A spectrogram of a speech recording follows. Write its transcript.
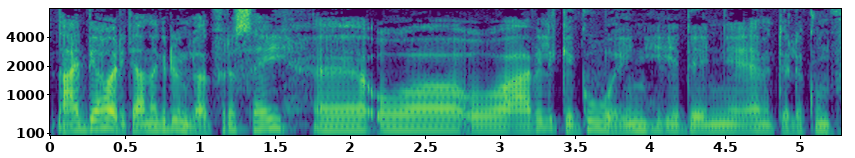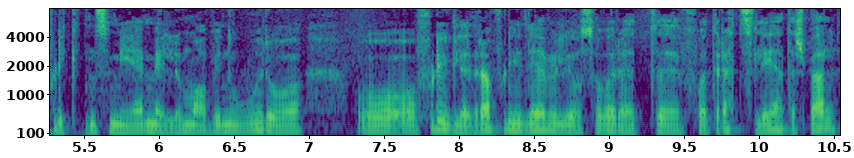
Nei, det har ikke jeg noe grunnlag for å si. Og, og, jeg vil ikke gå inn i den eventuelle konflikten som er mellom Avinor og, og, og flygeledere, fordi det vil jo også et, få et rettslig etterspill.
